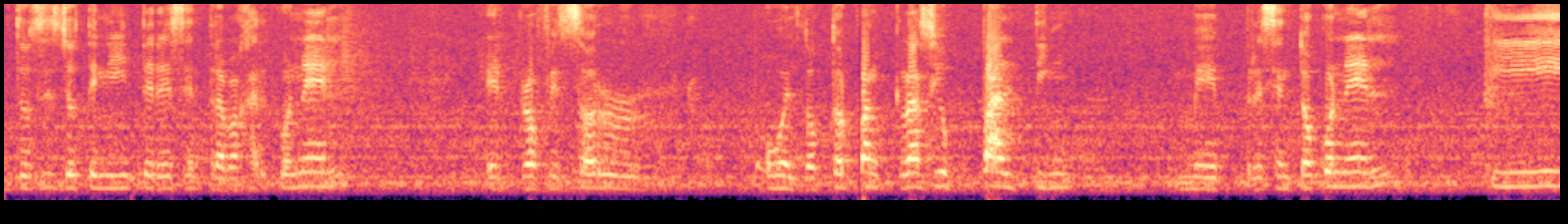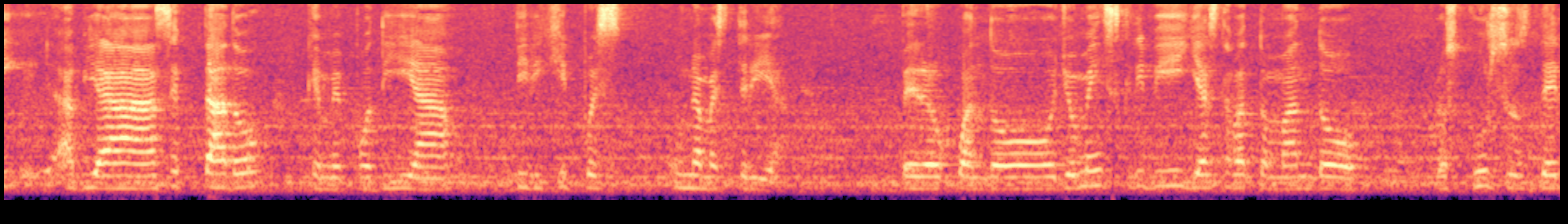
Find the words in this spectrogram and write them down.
Entonces yo tenía interés en trabajar con él. El profesor o el doctor Pancracio Paltin me presentó con él y había aceptado que me podía dirigir pues una maestría. Pero cuando yo me inscribí ya estaba tomando los cursos de,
